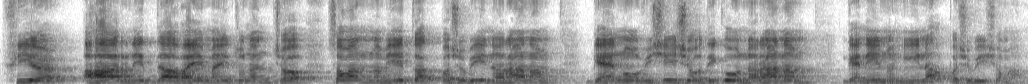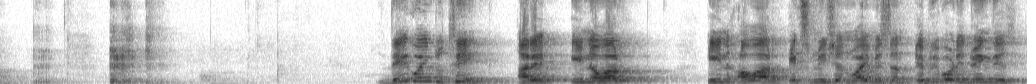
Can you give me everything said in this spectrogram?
Fear, ahar, nidda, bhai, maitunancha, samannam, etat, pasubhi, naranam, gyano, vishesho, adhiko, naranam, gyaneno, hina, pasubhi, shaman. they are going to think, are in our in our X mission, Y mission, everybody doing this.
